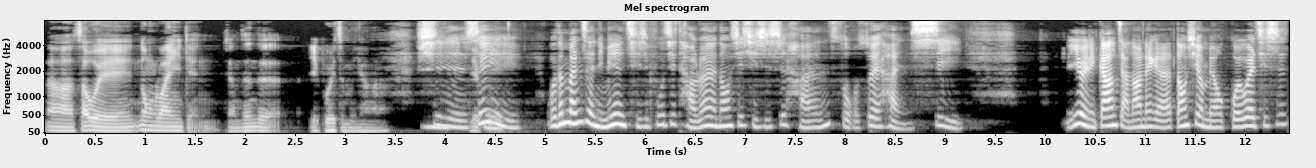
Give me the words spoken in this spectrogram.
那稍微弄乱一点，讲真的也不会怎么样啊。是，所以我的门诊里面，其实夫妻讨论的东西其实是很琐碎、很细。因为你刚刚讲到那个东西有没有归位，其实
